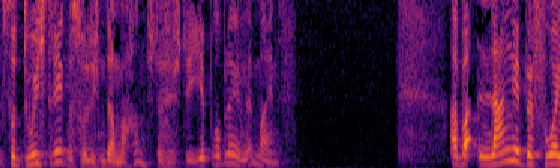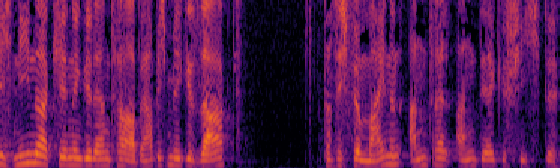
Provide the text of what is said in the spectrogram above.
so durchdreht, was soll ich denn da machen? Das ist ihr Problem, nicht meins. Aber lange bevor ich Nina kennengelernt habe, habe ich mir gesagt, dass ich für meinen Anteil an der Geschichte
